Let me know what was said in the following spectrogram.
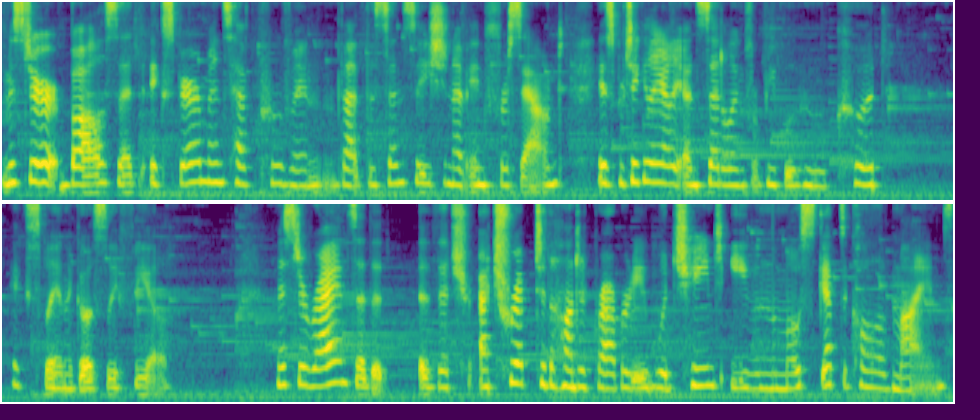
Mr. Ball said experiments have proven that the sensation of infrasound is particularly unsettling for people who could explain the ghostly feel. Mr. Ryan said that the tr- a trip to the haunted property would change even the most skeptical of minds.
